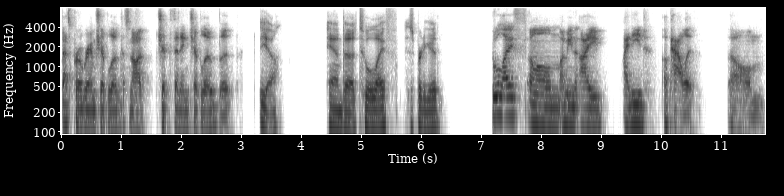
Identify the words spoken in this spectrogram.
That's program chip load. That's not chip thinning chip load, but Yeah. And uh, tool life is pretty good. tool life. Um, I mean, I I need a pallet. Um,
